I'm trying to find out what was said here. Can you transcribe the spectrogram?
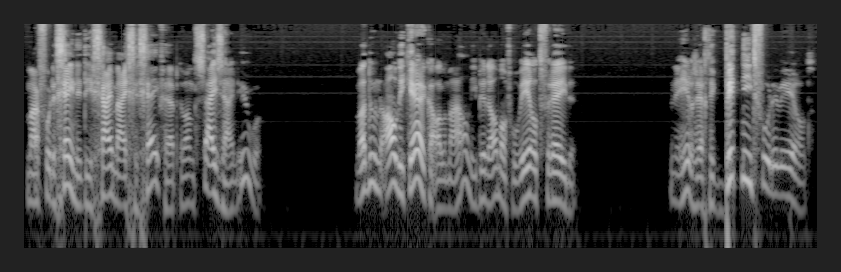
maar voor degene die gij mij gegeven hebt, want zij zijn uwe. Wat doen al die kerken allemaal? Die bidden allemaal voor wereldvrede. De Heer zegt: Ik bid niet voor de wereld.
